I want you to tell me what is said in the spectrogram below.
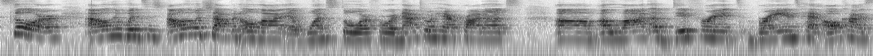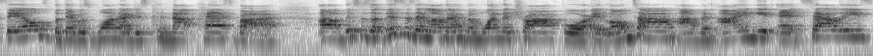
store. I only went to I only went shopping online at one store for natural hair products. Um, a lot of different brands had all kind of sales but there was one that I just could not pass by. Um, this is a this is a line that I've been wanting to try for a long time. I've been eyeing it at Sally's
